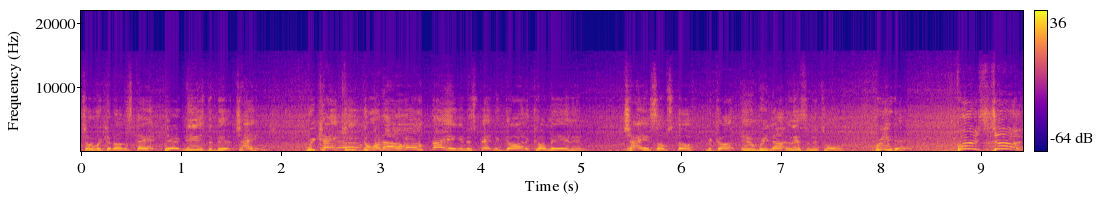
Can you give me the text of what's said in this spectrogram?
So we can understand there needs to be a change. We can't keep doing our own thing and expecting God to come in and change some stuff because and we're not listening to him. Read that. First John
